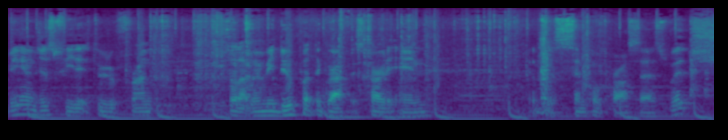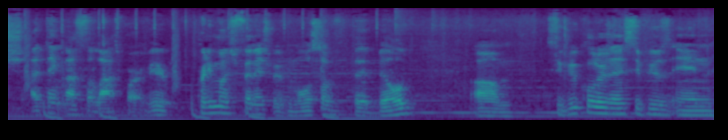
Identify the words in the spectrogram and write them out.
We're gonna just feed it through the front so that when we do put the graphics card in, it'll be a simple process, which I think that's the last part. We're pretty much finished with most of the build. Um, CPU coolers and CPUs in,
